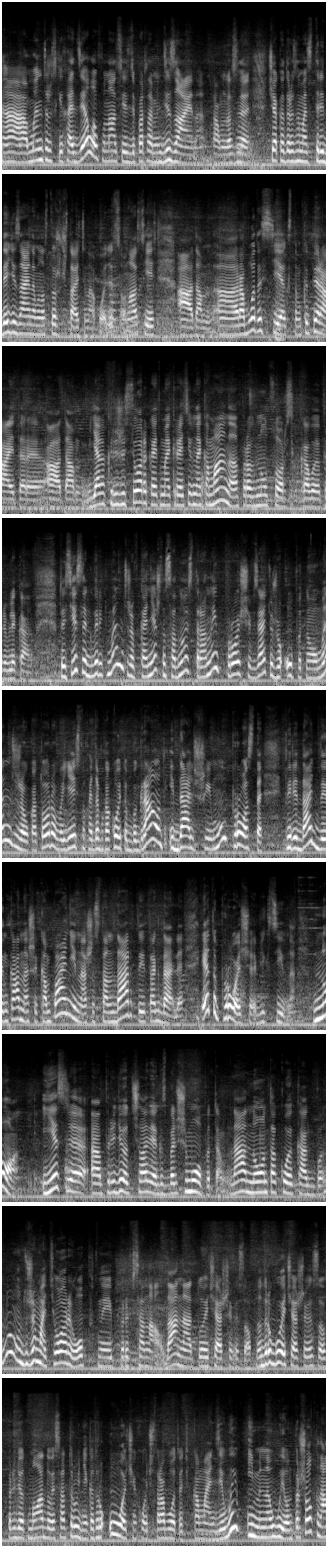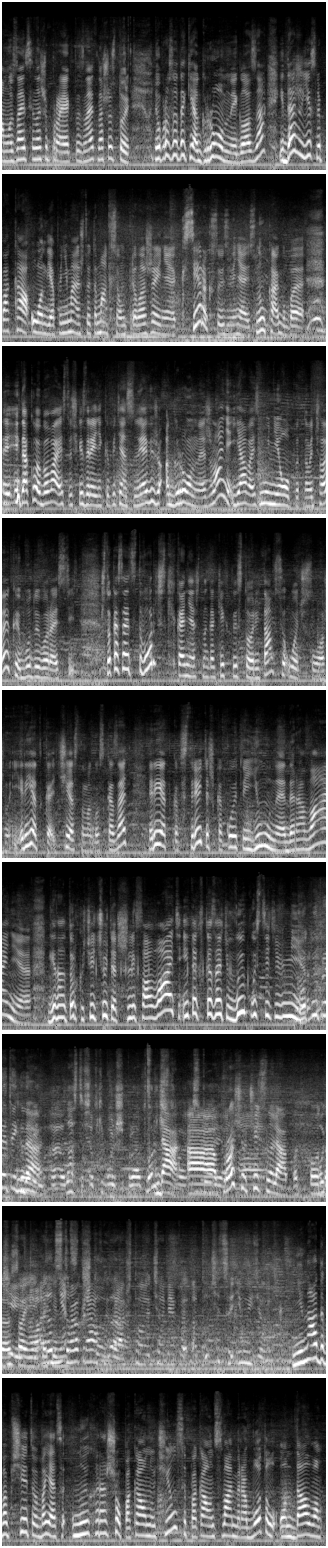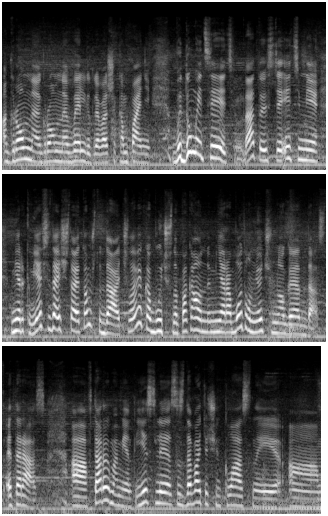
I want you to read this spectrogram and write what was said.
менеджерских отделов у нас есть департамент дизайна. Там у нас знаю, человек, который занимается 3D-дизайном, у нас тоже в штате находится. У нас есть а, там, а, работа с текстом, копирайтеры. А, там, я как режиссер, какая-то моя креативная команда, правда, на аутсорсе, кого я привлекаю. То есть, если говорить менеджеров, конечно, с одной стороны, проще взять уже опытного менеджера, у которого есть ну, хотя бы какой-то бэкграунд, и дальше ему просто передать ДНК нашей компании, наши стандарты и так далее. Это проще, объективно. Но если а, придет человек с большим опытом, да, но он такой как бы, ну, уже матерый, опытный профессионал, да, на той чаше весов. На другой чаше весов придет молодой сотрудник, который очень хочет работать в команде вы, именно вы. Он пришел к нам, он знает все наши проекты, знает нашу историю. У него просто такие огромные глаза. И даже если пока он, я понимаю, что это максимум приложения к Сероксу, извиняюсь, ну, как бы, и такое бывает с точки зрения компетенции, но я вижу огромное желание, я возьму неопытного человека и буду его растить. Что касается творческих, конечно, каких-то историй, там все очень сложно. И редко, честно могу сказать, редко встретишь какое-то юное дарование, где надо только чуть-чуть отшлифовать и, так сказать, выпустить в мир. Ну, вот мы про это и говорим. Да. А, Настя все-таки больше про творчество. Да, а, проще а, учить с нуля под, под окей, свои а какие-то... страх, что, да. что человек отучится и уйдет. Не надо вообще этого бояться. Ну и хорошо, пока он учился, пока он с вами работал, он дал вам огромное-огромное value для вашей компании. Вы думаете этим, да, то есть этими мерками. Я всегда считаю о том, что да, человек обучится, но пока он на меня работал, он мне очень многое отдаст. Это раз. А второй момент, если создавать очень классный эм,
